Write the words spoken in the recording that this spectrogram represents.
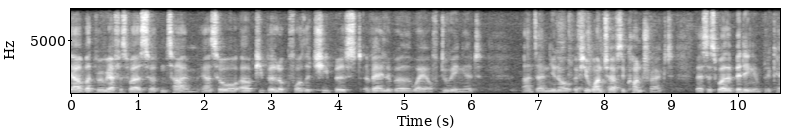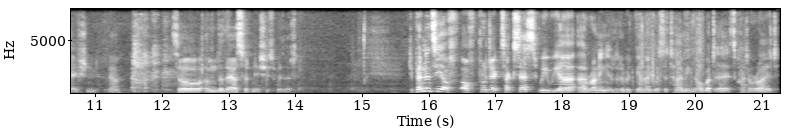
yeah, but we have as well a certain time, yeah. So uh, people look for the cheapest available way of doing it, and then you know if you want to have the contract, there's as well a bidding implication, yeah. So um, there are certain issues with it. Dependency of, of project success, we, we are uh, running a little bit behind with the timing now, but uh, it's quite all right.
